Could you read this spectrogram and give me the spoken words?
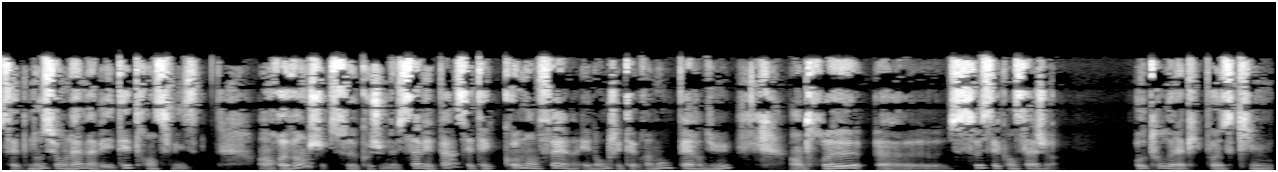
cette notion-là m'avait été transmise. En revanche, ce que je ne savais pas, c'était comment faire. Et donc j'étais vraiment perdue entre euh, ce séquençage autour de la pause qui ne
